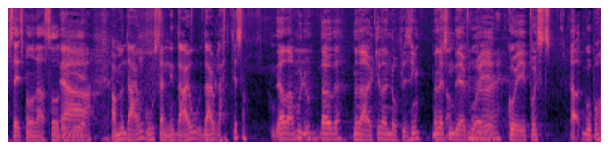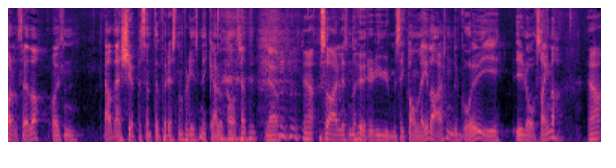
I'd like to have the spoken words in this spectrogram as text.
Staysman og Lass og de Ja. Ja, Men det er jo en god stemning. Det er jo, det er jo lættis, da. Ja, det er moro. Det er jo det. Men det er jo ikke den lovprisingen. Men liksom det å gå, i, gå, i på, ja, gå på Farmstredet og liksom ja, Det er kjøpesenter forresten for de som ikke er lokalkjent. Ja. Ja. Så er det liksom, da hører du julemusikk på anlegget. Da er det sånn, Du går jo i, i lovsang, da. Ja.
